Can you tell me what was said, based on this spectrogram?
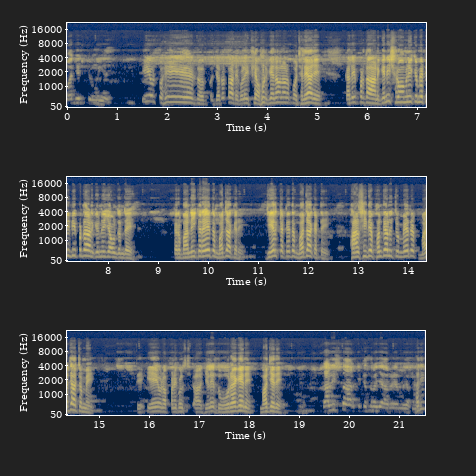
ਮਾਝੇ ਚ ਕਿਉਂ ਨਹੀਂ ਆਈ ਇਹ ਤੁਸੀਂ ਜਦੋਂ ਤੁਹਾਡੇ ਕੋਲ ਇੱਥੇ ਆਉਣਗੇ ਨਾ ਉਹਨਾਂ ਨੂੰ ਪੁੱਛ ਲਿਆ ਜੇ। ਕੱਲੀ ਪ੍ਰਧਾਨਗੀ ਨਹੀਂ ਸ਼੍ਰੋਮਣੀ ਕਮੇਟੀ ਦੀ ਪ੍ਰਧਾਨਗੀ ਨਹੀਂ ਜਾਣ ਦਿੰਦੇ। ਕੁਰਬਾਨੀ ਕਰੇ ਤੇ ਮਾਝਾ ਕਰੇ। ਜੇਲ੍ਹ ਕੱਟੇ ਤੇ ਮਾਝਾ ਕੱਟੇ। ਫਾਂਸੀ ਦੇ ਫੰਦਿਆਂ ਨੂੰ ਚੁੰਮੇ ਤੇ ਮਾਝਾ ਚੁੰਮੇ। ਤੇ ਇਹ ਹੁਣ ਆਪਣੇ ਕੋਲ ਜਿਹੜੇ ਦੋ ਰਹਿ ਗਏ ਨੇ ਮਾਝੇ ਦੇ। ਕਾਲੀ ਸੁਧਾਰ ਚ ਕਿਸ ਤਰ੍ਹਾਂ ਜਾ ਰਹੇ ਹੋ ਆਪਣੇ।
